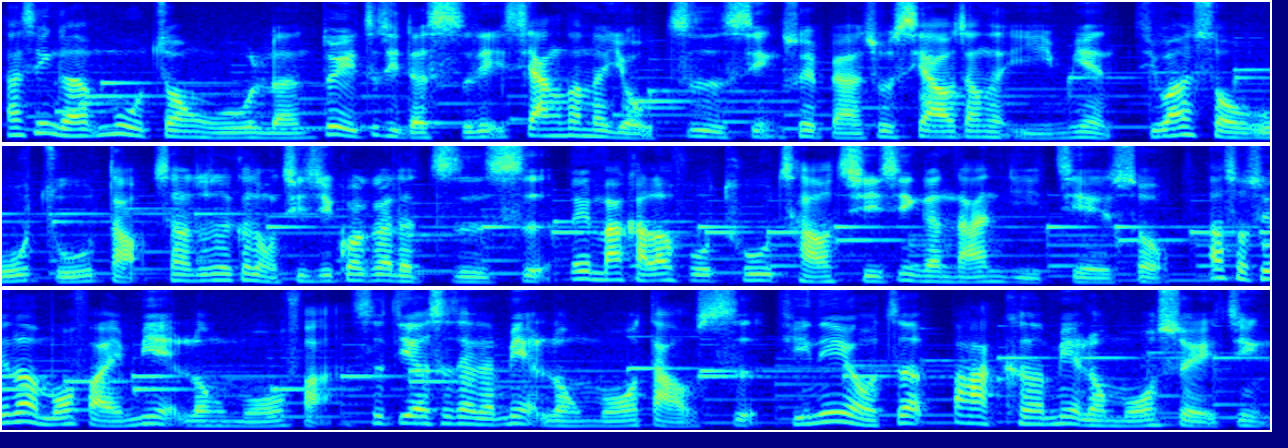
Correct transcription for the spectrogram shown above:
他性格目中无人，对自己的实力相当的有自信，所以表现出嚣张的一面，喜欢手舞足蹈，身上都是各种奇奇怪怪的。姿势被马卡洛夫吐槽，其性格难以接受。他所学的魔法为灭龙魔法，是第二世代的灭龙魔导士，体内有着八颗灭龙魔水晶，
